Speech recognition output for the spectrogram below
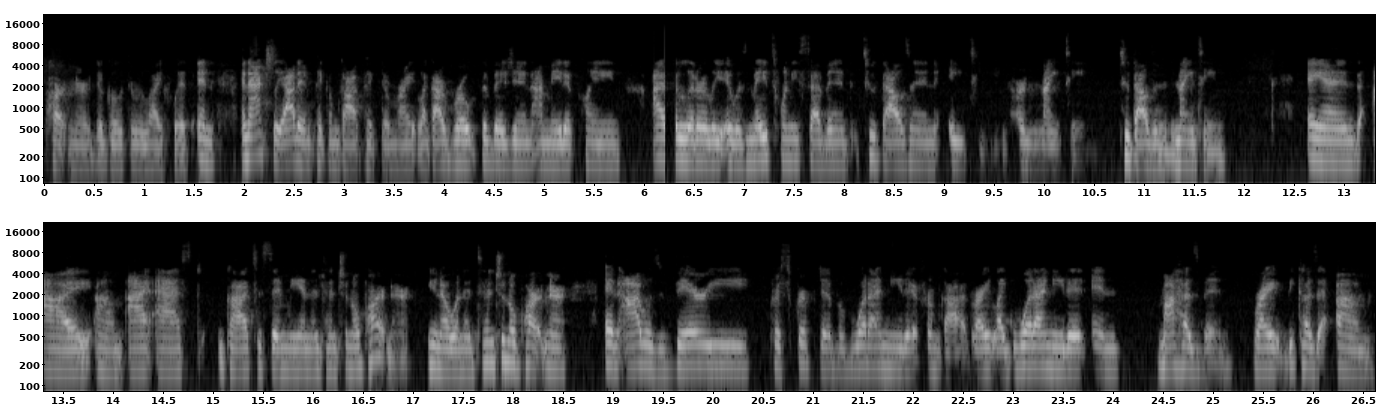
partner to go through life with. And and actually I didn't pick him, God picked him, right? Like I wrote the vision, I made it plain. I literally it was May 27th, 2018 or 19, 2019. And I um, I asked God to send me an intentional partner, you know, an intentional partner. And I was very prescriptive of what I needed from God, right? Like what I needed in my husband, right? Because um,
